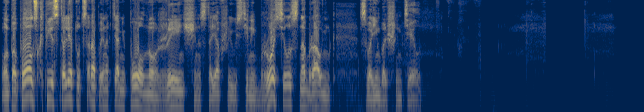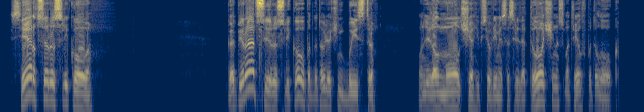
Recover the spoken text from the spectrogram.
Он пополз к пистолету, царапая ногтями пол, но женщина, стоявшая у стены, бросилась на Браунинг своим большим телом. Сердце Рослякова К операции Рослякова подготовили очень быстро. Он лежал молча и все время сосредоточенно смотрел в потолок.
